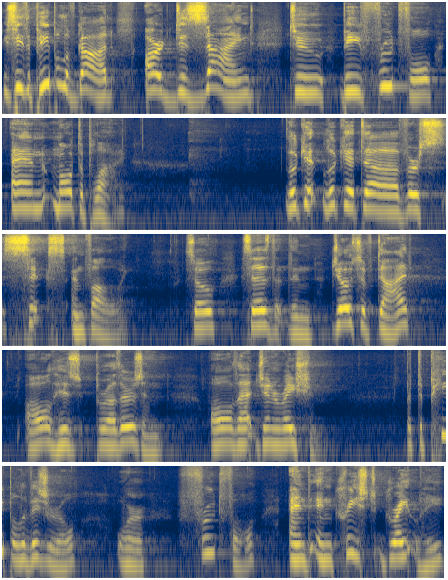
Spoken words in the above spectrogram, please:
You see, the people of God are designed to be fruitful and multiply. Look at, look at uh, verse 6 and following. So it says that then Joseph died all his brothers and all that generation. But the people of Israel were fruitful and increased greatly.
